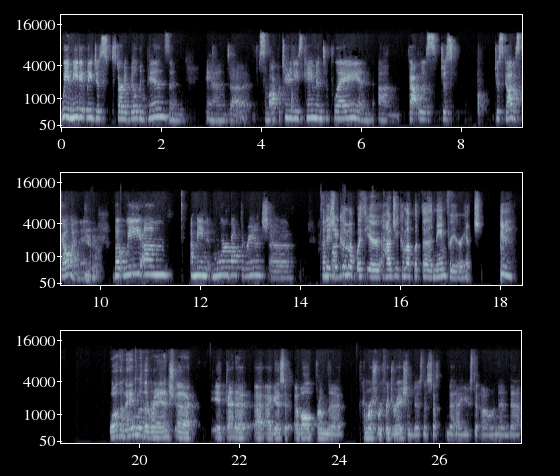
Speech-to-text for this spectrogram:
we immediately just started building pins and and uh, some opportunities came into play and um, that was just just got us going and yeah. but we um i mean more about the ranch uh how did you come up with your how did you come up with the name for your ranch well the name of the ranch uh it kind of uh, i guess evolved from the commercial refrigeration business that, i used to own. And uh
